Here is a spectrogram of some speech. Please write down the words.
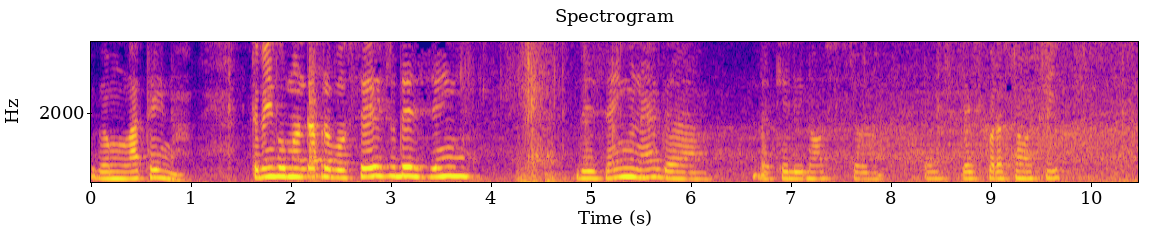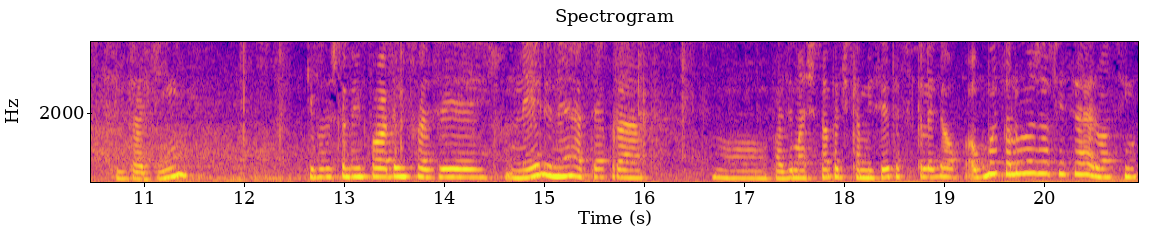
E vamos lá treinar. Também vou mandar para vocês o desenho, desenho, né, da, daquele nosso, desse coração aqui pintadinho. Que vocês também podem fazer nele, né, até para um, fazer uma estampa de camiseta, fica legal. Algumas alunas já fizeram, assim,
